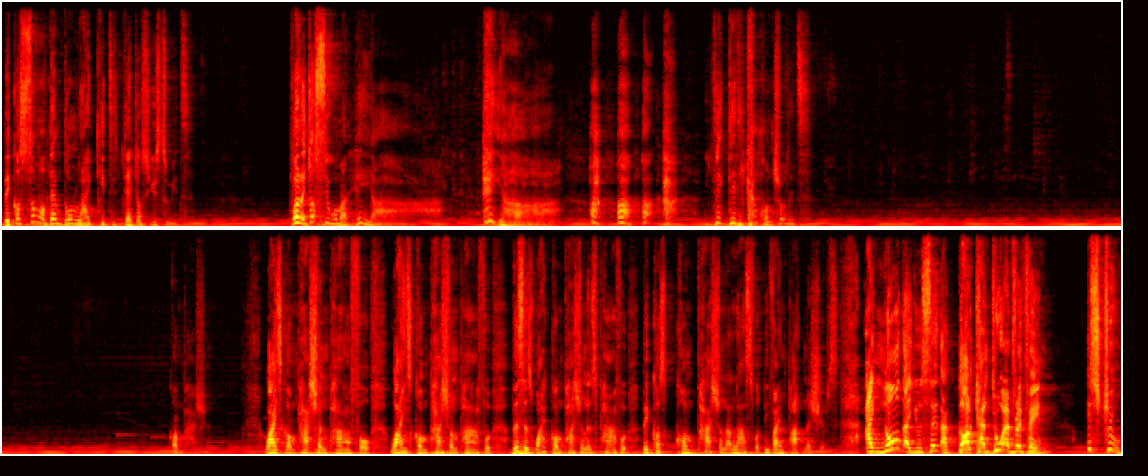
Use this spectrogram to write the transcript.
Because some of them don't like it, they're just used to it. When they just see woman, hey ya, hey ya, ah, ah, ah, ah. They, they, they can't control it. Compassion. Why is compassion powerful? Why is compassion powerful? This is why compassion is powerful because compassion allows for divine partnerships. I know that you say that God can do everything, it's true.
